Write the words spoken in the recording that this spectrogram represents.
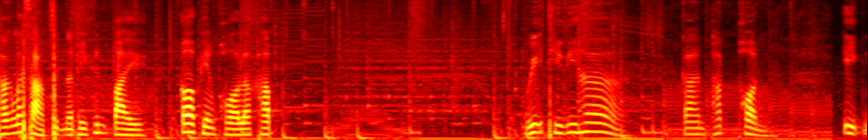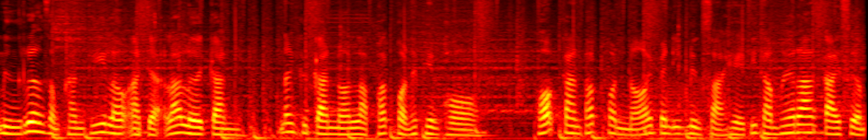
ครั้งละ 30 นาทีขึ้นไป ก็เพียงพอแล้วครับ วิธีที่ 5 การพักผ่อน อีกหนึ่งเรื่องสำคัญที่เราอาจจะละเลยกัน นั่นคือการนอนหลับพักผ่อนให้เพียงพอ เพราะการพักผ่อนน้อยเป็นอีกหนึ่งสาเหตุที่ทำให้ร่างกายเสื่อม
